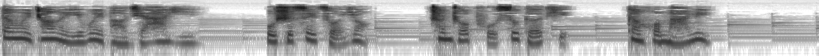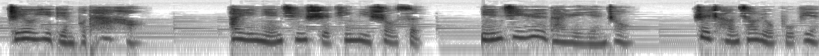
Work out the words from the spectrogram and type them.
单位招了一位保洁阿姨，五十岁左右，穿着朴素得体，干活麻利。只有一点不太好，阿姨年轻时听力受损，年纪越大越严重，日常交流不便。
